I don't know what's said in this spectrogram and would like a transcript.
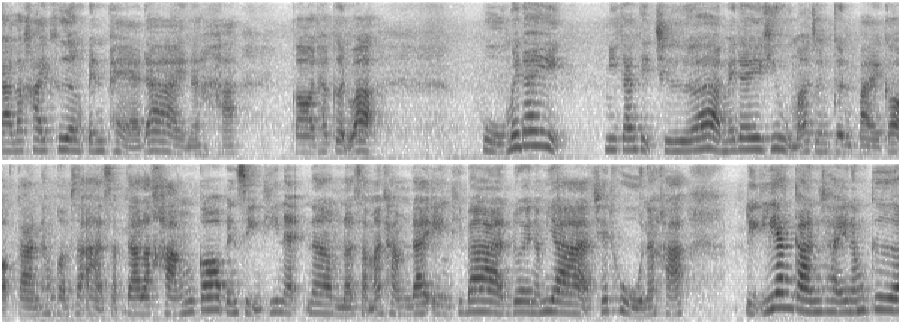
การระคายเคืองเป็นแผลได้นะคะ ก็ถ้าเกิดว่า หูไม่ได้ มีการติดเชื้อไม่ได้ขี้หูมากจนเกินไป ก็การทำความสะอาดสัปดาห์ละครั้งก็เป็นสิ่งที่แนะนำและสามารถทำได้เองที่บ้านด้วยน้ำยาเช็ดหูนะคะหลีกเลี่ยงการใช้น้ำเกลือ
